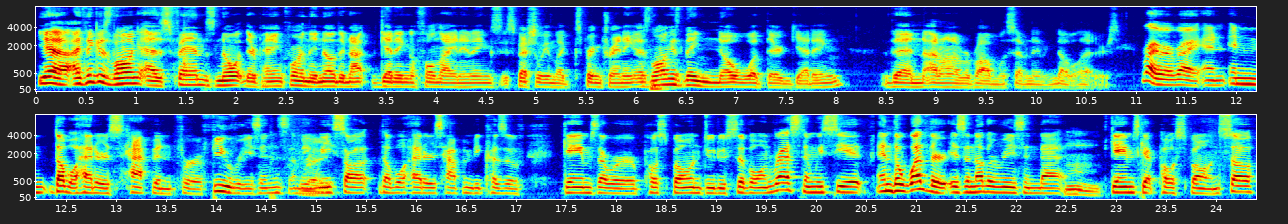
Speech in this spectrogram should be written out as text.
Yeah, I think as long as fans know what they're paying for and they know they're not getting a full nine innings, especially in like spring training, as long as they know what they're getting, then I don't have a problem with seven inning doubleheaders. Right, right, right. And and double headers happen for a few reasons. I mean, we saw double headers happen because of games that were postponed due to civil unrest, and we see it. And the weather is another reason that Mm. games get postponed. So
